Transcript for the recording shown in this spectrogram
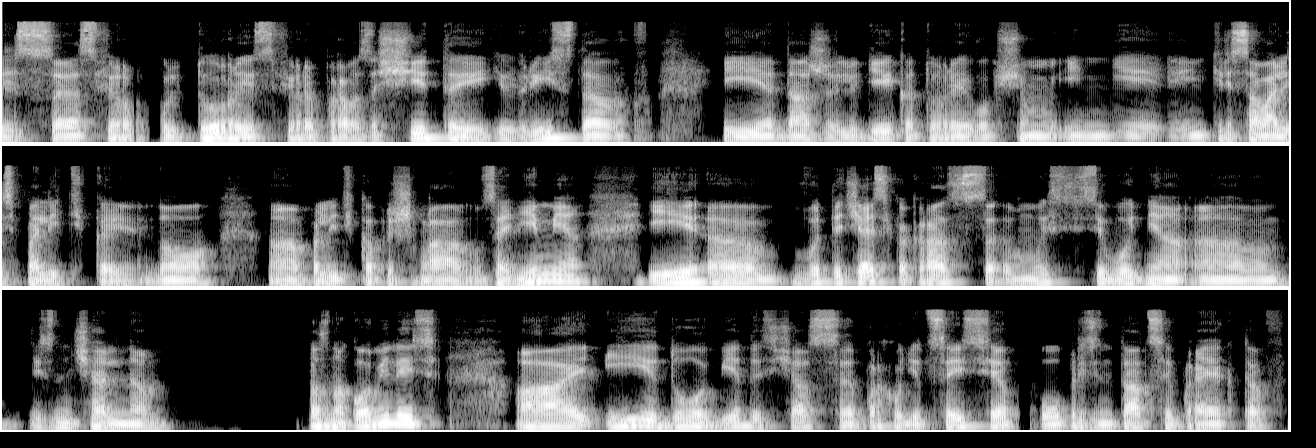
из э, сферы культуры, из сферы правозащиты, и юристов, и даже людей, которые, в общем, и не интересовались политикой, но а, политика пришла за ними. И а, в этой части как раз мы сегодня а, изначально познакомились, а, и до обеда сейчас э, проходит сессия по презентации проектов,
